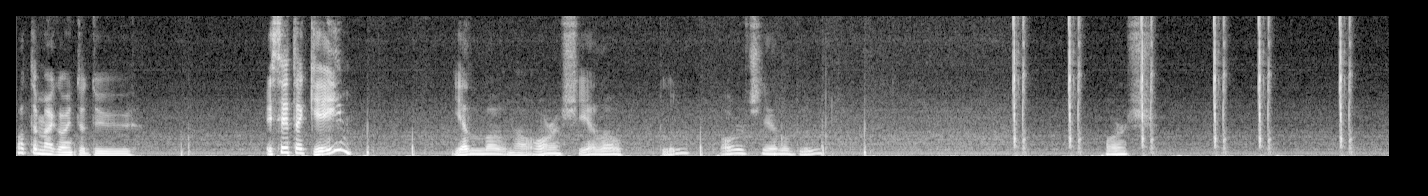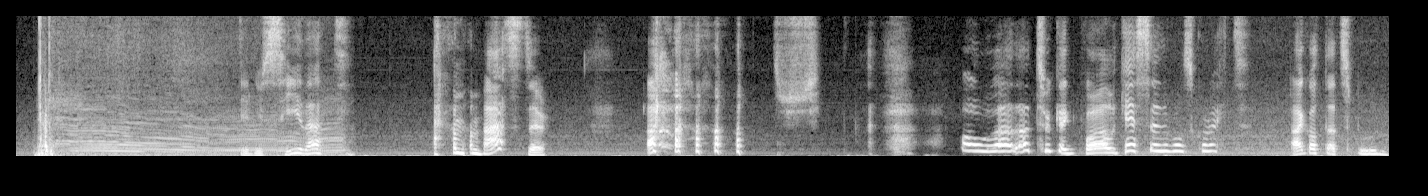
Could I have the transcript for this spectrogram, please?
What am I going to do? Is it a game? Yellow, no, orange, yellow, blue, orange, yellow, blue. orange. Did you see that? I'm a master. Oh man, I took a wild guess and it was correct. I got that spoon.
